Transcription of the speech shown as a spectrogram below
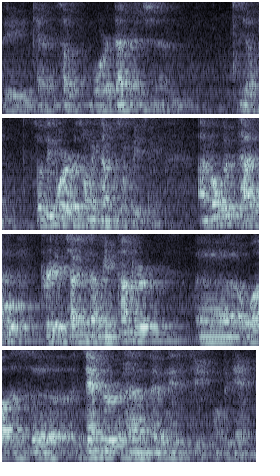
they can suck more damage and yeah. So these were some examples of this. Another type of creative challenge that we encountered uh, was uh, gender and ethnicity on the game.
